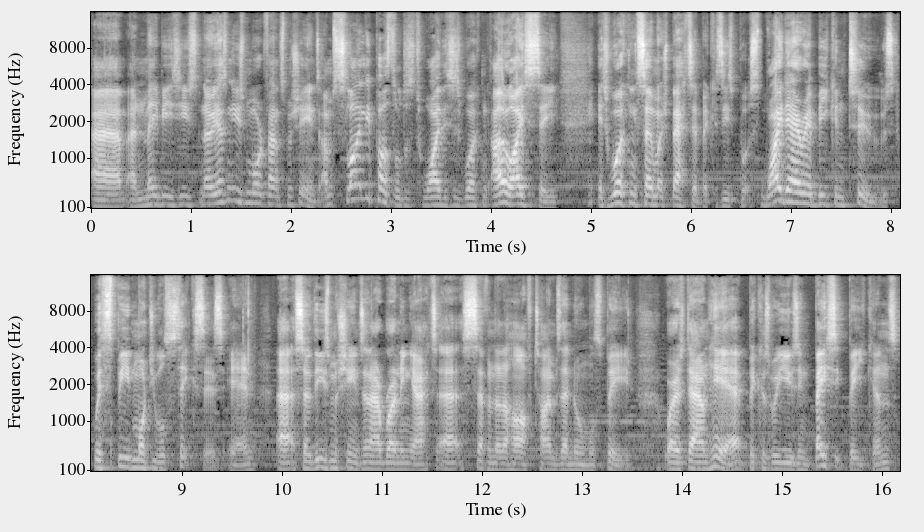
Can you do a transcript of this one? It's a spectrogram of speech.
Um, and maybe he's used no, he hasn't used more advanced machines. I'm slightly puzzled as to why this is working. Oh, I see. It's working so much better because he's put wide area beacon twos with speed module sixes in. Uh, so these machines are now running at uh, seven and a half times their normal speed. Whereas down here, because we're using basic beacons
